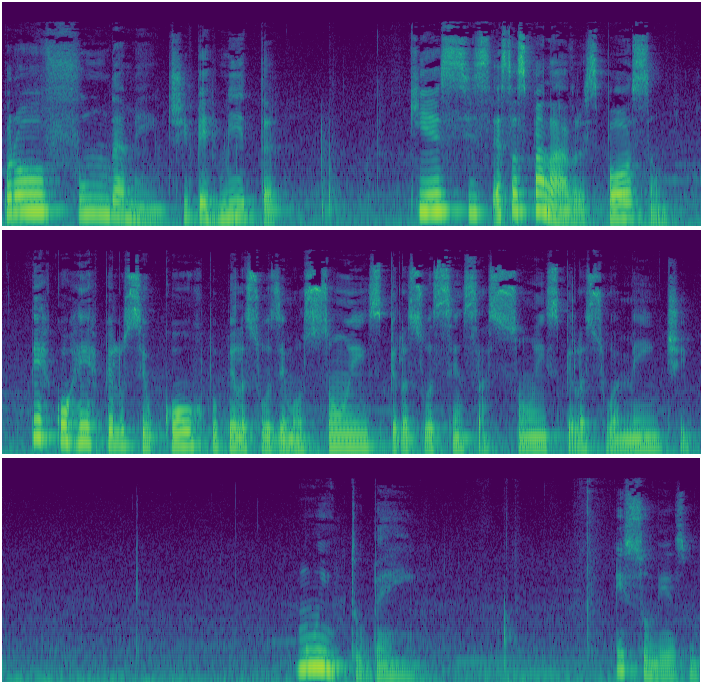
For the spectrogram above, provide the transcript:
profundamente e permita que esses, essas palavras possam percorrer pelo seu corpo, pelas suas emoções, pelas suas sensações, pela sua mente. Muito bem. Isso mesmo.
